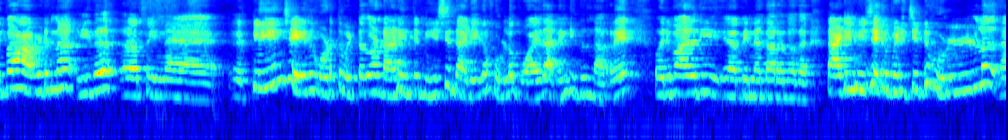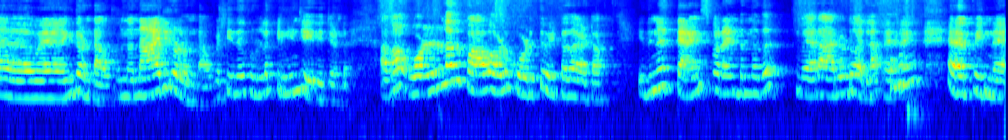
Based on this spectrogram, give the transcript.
ഇപ്പൊ അവിടുന്ന് ഇത് പിന്നെ ക്ലീൻ ചെയ്ത് കൊടുത്ത് വിട്ടതുകൊണ്ടാണ് ഇതിന്റെ മീശയും താടിയൊക്കെ ഫുള്ള് പോയത്. അല്ലെങ്കിൽ ഇത് നിറയെ ഒരുമാതിരി പിന്നെ എന്താ പറയുന്നത് താടി മീശയൊക്കെ പിടിച്ചിട്ട് ഫുള്ള് ഇതുണ്ടാവും. നാരുകളുണ്ടാവും. പക്ഷെ ഇത് ഫുള്ള് ക്ലീൻ ചെയ്തിട്ടുണ്ട്. അപ്പം ഉള്ളത് പാവം അവൾ കൊടുത്തു വിട്ടതാട്ടോ ഇതിന് താങ്ക്സ് പറയേണ്ടുന്നത് വേറെ ആരോടും അല്ല. പിന്നെ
